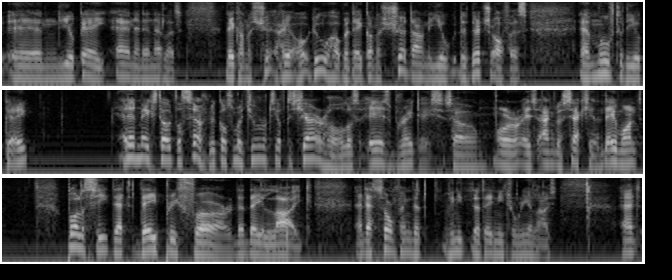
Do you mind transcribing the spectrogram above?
in the UK and in the Netherlands. They're gonna. I do hope that they're gonna shut down the, U the Dutch office and move to the UK. And it makes total sense because the majority of the shareholders is British, so or is Anglo-Saxon, and they want policy that they prefer, that they like, and that's something that we need that they need to realize. And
